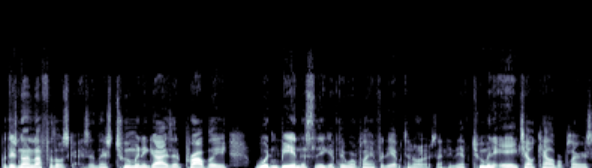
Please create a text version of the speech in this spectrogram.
but there's not enough for those guys, and there's too many guys that probably wouldn't be in this league if they weren't playing for the Edmonton Oilers. I think they have too many AHL caliber players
